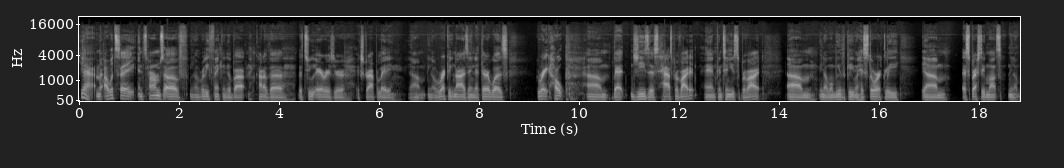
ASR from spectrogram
Yeah, I, mean, I would say in terms of you know really thinking about kind of the the two areas you're extrapolating, um, you know, recognizing that there was great hope um, that Jesus has provided and continues to provide. Um, you know, when we look even historically, um, especially amongst you know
